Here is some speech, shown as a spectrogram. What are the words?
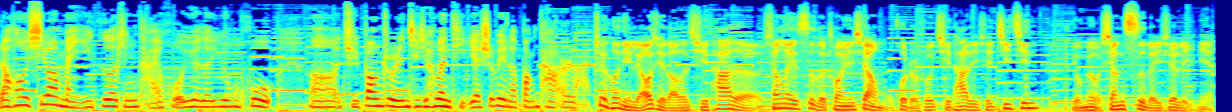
然后希望每一个平台活跃的用户，呃，去帮助人解决问题，也是为了帮他而来。这和你了解到的其他的相类似的创业项目，或者说其他的一些基金，有没有相似的一些理念？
